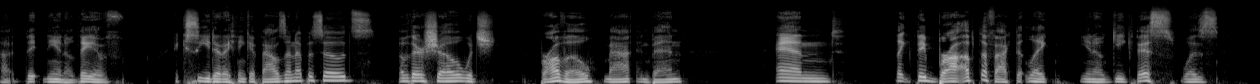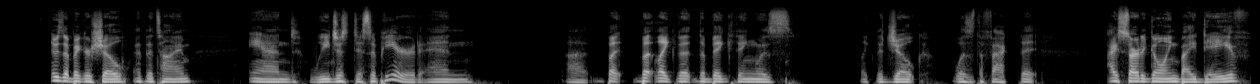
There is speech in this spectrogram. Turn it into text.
uh, they, you know, they have exceeded I think a thousand episodes of their show, which bravo, Matt and Ben, and like they brought up the fact that like you know Geek This was it was a bigger show at the time, and we just disappeared and. Uh, but but like the the big thing was like the joke was the fact that I started going by Dave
